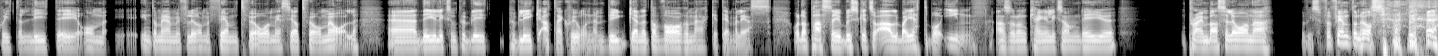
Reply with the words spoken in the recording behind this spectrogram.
skiter lite i om Inter Miami förlorar med 5-2 och Messi har två mål. Eh, det är ju liksom publik, publikattraktionen, byggandet av varumärket MLS. Och där passar ju Busquets och Alba jättebra in. Alltså de kan ju liksom, det är ju Prime Barcelona, för 15 år sedan.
